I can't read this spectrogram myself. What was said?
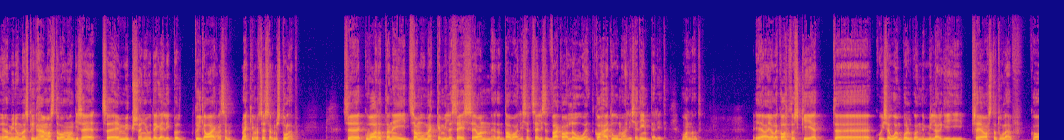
ja minu meelest kõige hämmastavam ongi see, et see M1 on ju tegelikult kõige aeglasem Maci protsessor, mis tuleb. see, kui vaadata neid samu Mac'e, mille sees see on, need on tavaliselt sellised väga low-end kahetuumalised Intelid olnud. ja ei ole kahtlustki, et äh, kui see uuem põlvkond nüüd millalgi see aasta tuleb ka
